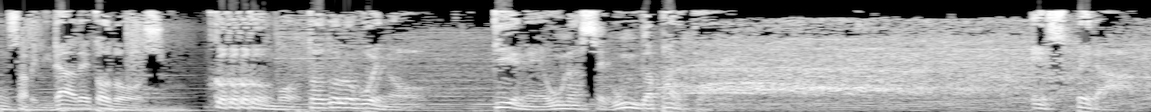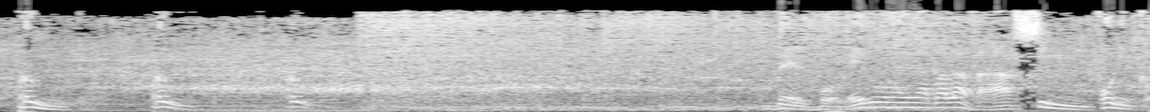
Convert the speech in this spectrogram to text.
responsabilidad de todos. Como todo lo bueno, tiene una segunda parte. Espera pronto, pronto, pronto. Del bolero a la balada sinfónico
